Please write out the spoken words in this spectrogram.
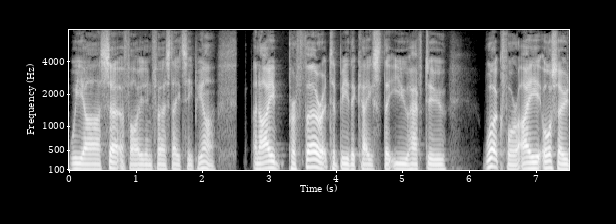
we are certified in first aid CPR. And I prefer it to be the case that you have to work for. I also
